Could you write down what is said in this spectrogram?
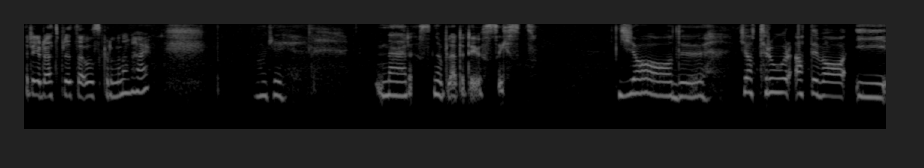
Redo att bryta oskulden här. Okej. När snubblade du sist? Ja du. Jag tror att det var i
